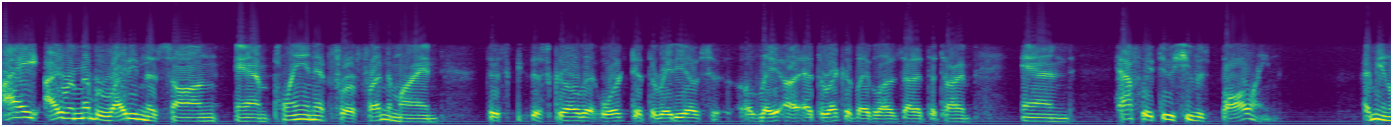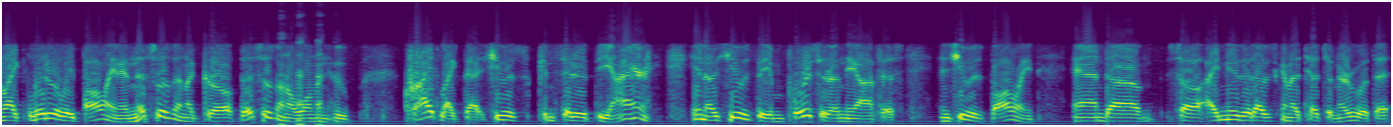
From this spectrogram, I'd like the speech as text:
I I remember writing this song and playing it for a friend of mine. This this girl that worked at the radio uh, uh, at the record label I was at at the time, and halfway through she was bawling. I mean, like literally bawling. And this wasn't a girl. This wasn't a woman who cried like that. She was considered the iron. You know, she was the enforcer in the office, and she was bawling. And um, so I knew that I was going to touch a nerve with it.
